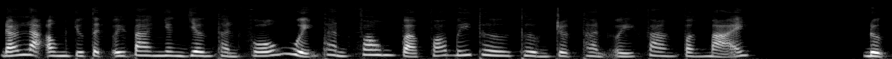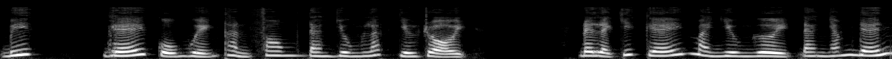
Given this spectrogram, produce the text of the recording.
đó là ông Chủ tịch Ủy ban Nhân dân thành phố Nguyễn Thành Phong và Phó Bí thư Thường trực Thành ủy Phan Văn Mãi. Được biết, ghế của Nguyễn Thành Phong đang dùng lắc dữ dội. Đây là chiếc ghế mà nhiều người đang nhắm đến,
